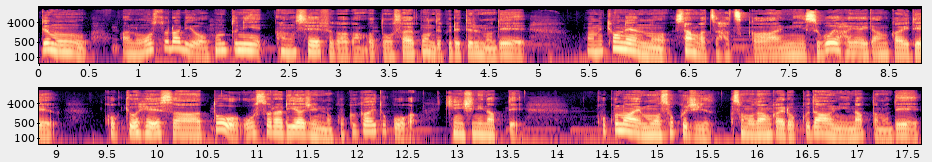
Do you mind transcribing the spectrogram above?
でもあのオーストラリアは本当にあの政府が頑張って抑え込んでくれてるのであの去年の3月20日にすごい早い段階で国境閉鎖とオーストラリア人の国外渡航が禁止になって国内も即時その段階ロックダウンになったので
